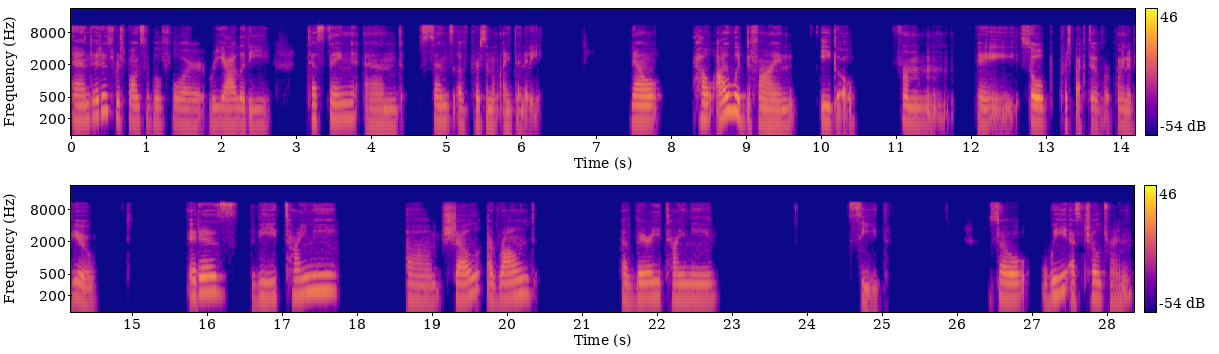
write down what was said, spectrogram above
and it is responsible for reality testing and sense of personal identity. Now, how I would define ego from a soul perspective or point of view, it is the tiny um, shell around a very tiny seed. So we as children,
